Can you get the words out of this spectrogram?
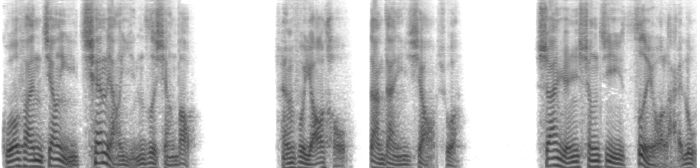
国藩将以千两银子相报。”陈父摇头，淡淡一笑，说：“山人生计自有来路，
